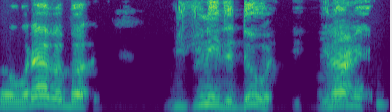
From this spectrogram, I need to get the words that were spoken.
or whatever, but you, you need to do it. You know what I mean?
